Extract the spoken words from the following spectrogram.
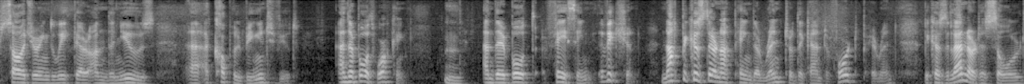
saw during the week there on the news uh, a couple being interviewed, and they're both working, and they're both facing eviction. Not because they're not paying their rent or they can't afford to pay rent, because the landlord has sold.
